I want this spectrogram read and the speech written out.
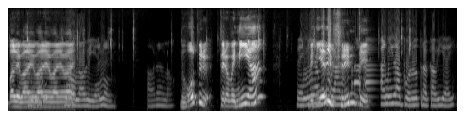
Vale, vale, vale, vale, No, vale. no vienen. Ahora no. No, pero, pero venía. Venía de frente. Han, han ido a por otra que había ahí.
